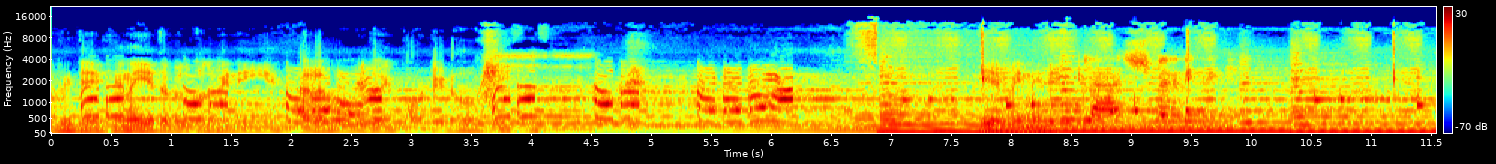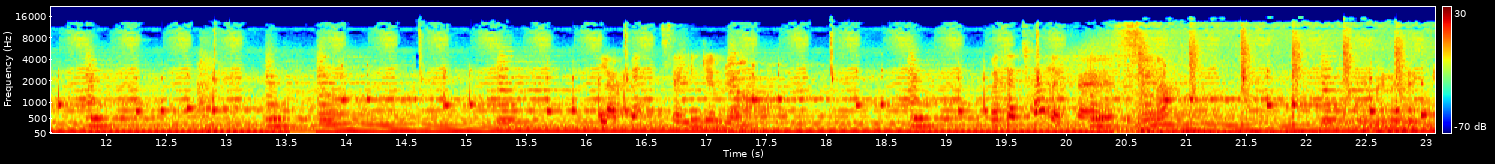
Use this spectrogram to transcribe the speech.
अभी देखते हैं ना ये तो बिल्कुल भी नहीं है। अगर होगी तो इम्पोर्टेड होगी। ये भी नहीं देखी फ्लैश मैंने नहीं देखी। लैपिन सेकंड जनरेशन वैसे अच्छा लगता है ना? ये भी देखी।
